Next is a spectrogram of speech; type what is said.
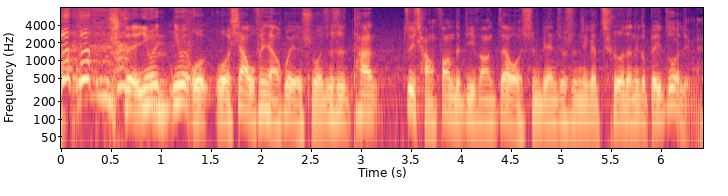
对，因为因为我我下午分享会也说，就是他最常放的地方，在我身边就是那个车的那个杯座里面。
